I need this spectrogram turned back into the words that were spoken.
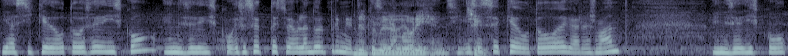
Y así quedó todo ese disco, en ese disco, ese te estoy hablando del primero, del que primero se llama de Origen. sí. Ese se quedó todo de GarageBand. En ese disco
